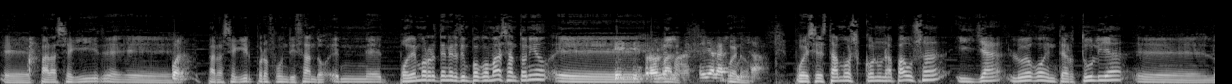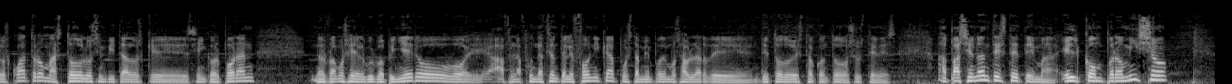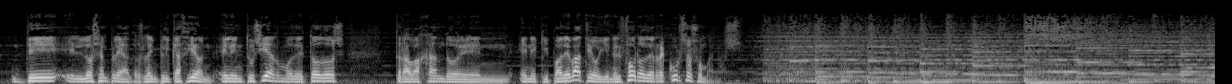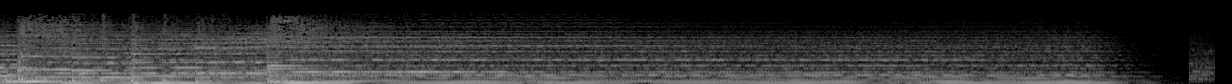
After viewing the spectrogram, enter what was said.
eh, para seguir eh, para seguir profundizando. Eh, ¿Podemos retenerte un poco más, Antonio? Eh, sin problema, la bueno, pues estamos con una pausa y ya luego en tertulia, los cuatro, más todos los invitados que se incorporan, nos vamos a ir al Grupo Piñero, a la Fundación Telefónica, pues también podemos hablar de, de todo esto con todos ustedes. Apasionante este tema, el compromiso de los empleados, la implicación, el entusiasmo de todos trabajando en, en equipo. A debate hoy en el Foro de Recursos Humanos.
